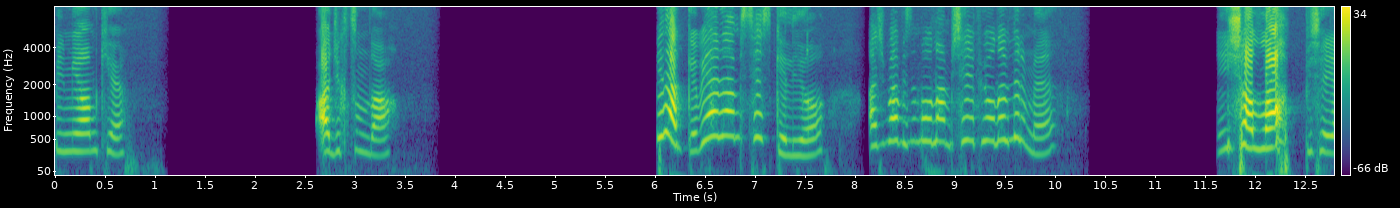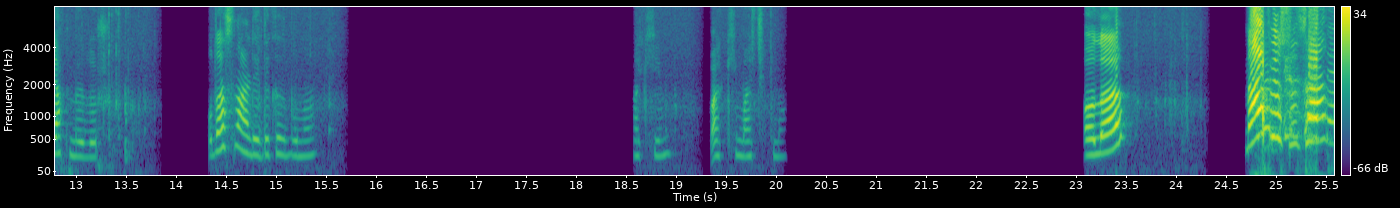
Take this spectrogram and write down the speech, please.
Bilmiyorum ki. Acıktım da. Bir dakika bir yerden bir ses geliyor. Acaba bizim oğlan bir şey yapıyor olabilir mi? İnşallah bir şey yapmıyordur. Odası neredeydi kız bunun? Bakayım. Bakayım açık mı? Oğlum. Ne yapıyorsun sen?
